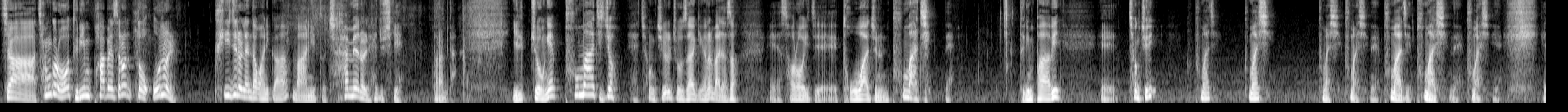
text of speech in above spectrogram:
자, 참고로 드림팝에서는 또 오늘 퀴즈를 낸다고 하니까 많이 또 참여를 해 주시기 바랍니다. 일종의 품앗이죠. 예, 청취율 조사 기간을 맞아서 예, 서로 이제 도와주는 품앗이. 네. 드림팝이 예, 청취율이 품앗이, 품앗이, 품앗이, 품앗이, 네, 품앗이, 품앗이, 네, 품앗이. 예. 예,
